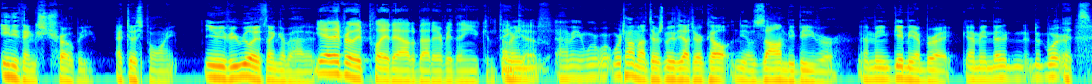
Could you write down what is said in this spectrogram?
anything's tropey at this point. You know, if you really think about it. yeah, they've really played out about everything you can I think mean, of. I mean, we're, we're talking about there's movies out there called you know Zombie Beaver. I mean, give me a break. I mean, they're, we're, It's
